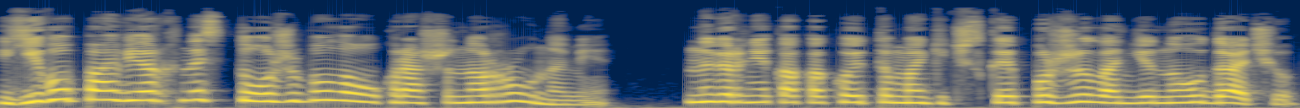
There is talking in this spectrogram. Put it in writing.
Его поверхность тоже была украшена рунами. Наверняка какое-то магическое пожелание на удачу.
